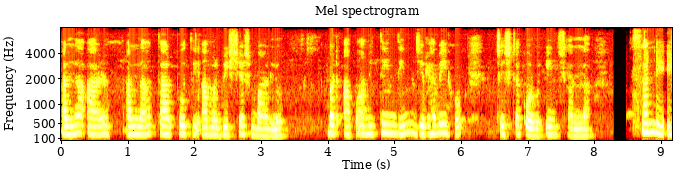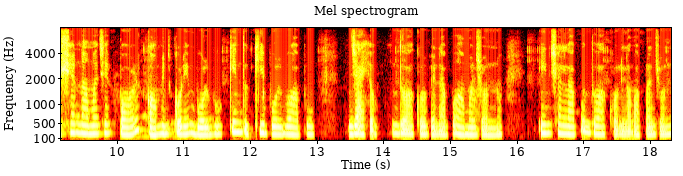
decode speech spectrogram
আল্লাহ আর আল্লাহ তার প্রতি আমার বিশ্বাস বাড়লো। বাট আপু, আমি তিন দিন যেভাবেই হোক চেষ্টা করব, ইনশাল্লাহ। সানডে ঈশার নামাজের পর কমেন্ট করে বলব, কিন্তু কি বলব আপু? যাই হোক, দোয়া করবেন আপু আমার জন্য। ইনশাল্লাহ আপু, দোয়া করলাম আপনার জন্য।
